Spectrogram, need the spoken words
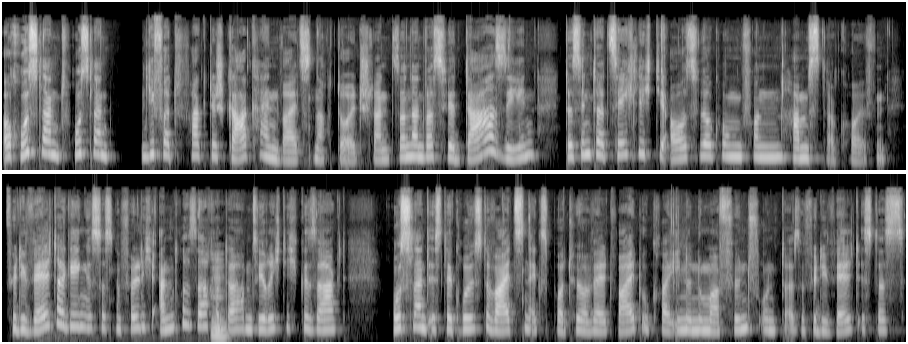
auch Russland, Russland liefert faktisch gar keinen Weizen nach Deutschland, sondern was wir da sehen, das sind tatsächlich die Auswirkungen von Hamsterkäufen. Für die Welt dagegen ist das eine völlig andere Sache. Mhm. Da haben Sie richtig gesagt, Russland ist der größte Weizenexporteur weltweit, Ukraine Nummer fünf und also für die Welt ist das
